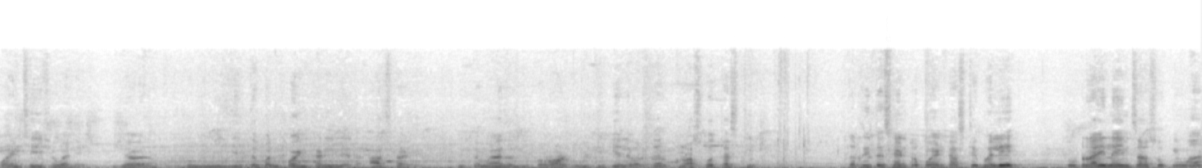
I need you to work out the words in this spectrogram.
पॉईंटच्या हिशोबाने ज्या म्हणजे मी जिथं पण पॉईंट काढलेले आहेत आज काढले तिथं माझं रॉड उलटी केल्यावर जर क्रॉस होत असतील तर तिथं सेंटर पॉईंट असते. भले तो ड्राय लाईनचा असो किंवा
